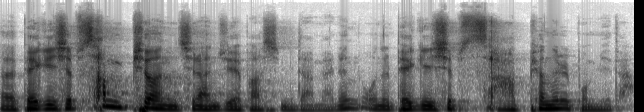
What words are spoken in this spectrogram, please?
123편 지난주에 봤습니다만은 오늘 124편을 봅니다.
